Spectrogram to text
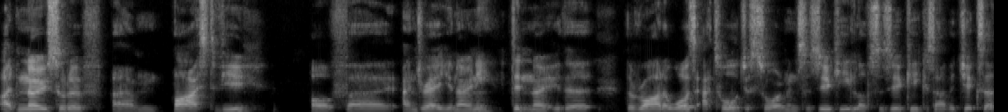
I had no sort of um, biased view of uh, Andrea Iannone. Didn't know who the the rider was at all. Just saw him in Suzuki. Love Suzuki because I have a Gixxer.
